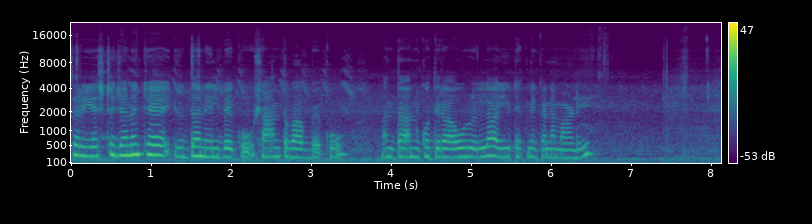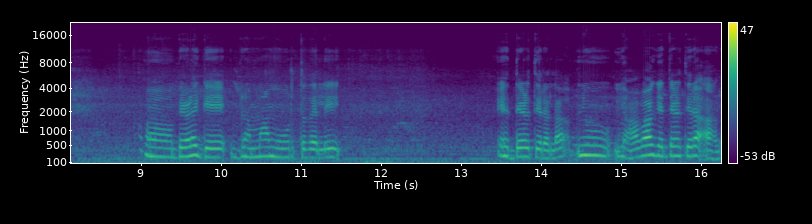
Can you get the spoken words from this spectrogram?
ಸರಿ, ಎಷ್ಟು ಜನಕ್ಕೆ ಯುದ್ಧ ನಿಲ್ಲಬೇಕು ಶಾಂತವಾಗಬೇಕು ಅಂತ ಅನ್ಕೋತೀರ? ಅವರೆಲ್ಲ ಈ ಟೆಕ್ನಿಕನ್ನು ಮಾಡಿ. ಬೆಳಗ್ಗೆ ಬ್ರಹ್ಮ ಮುಹೂರ್ತದಲ್ಲಿ ಎದ್ದೇಳ್ತೀರಲ್ಲ, ನೀವು ಯಾವಾಗ ಎದ್ದೇಳ್ತೀರ ಆಗ.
